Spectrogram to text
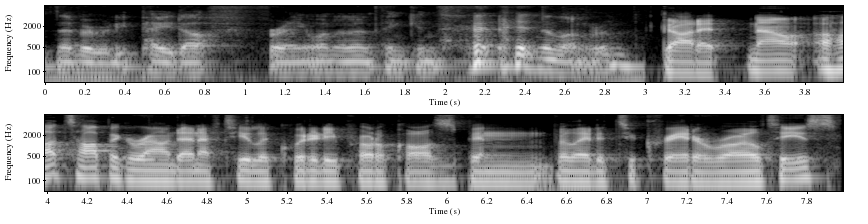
it's never really paid off for anyone, I don't think, in, in the long run. Got it. Now, a hot topic around NFT liquidity protocols has been related to creator royalties,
